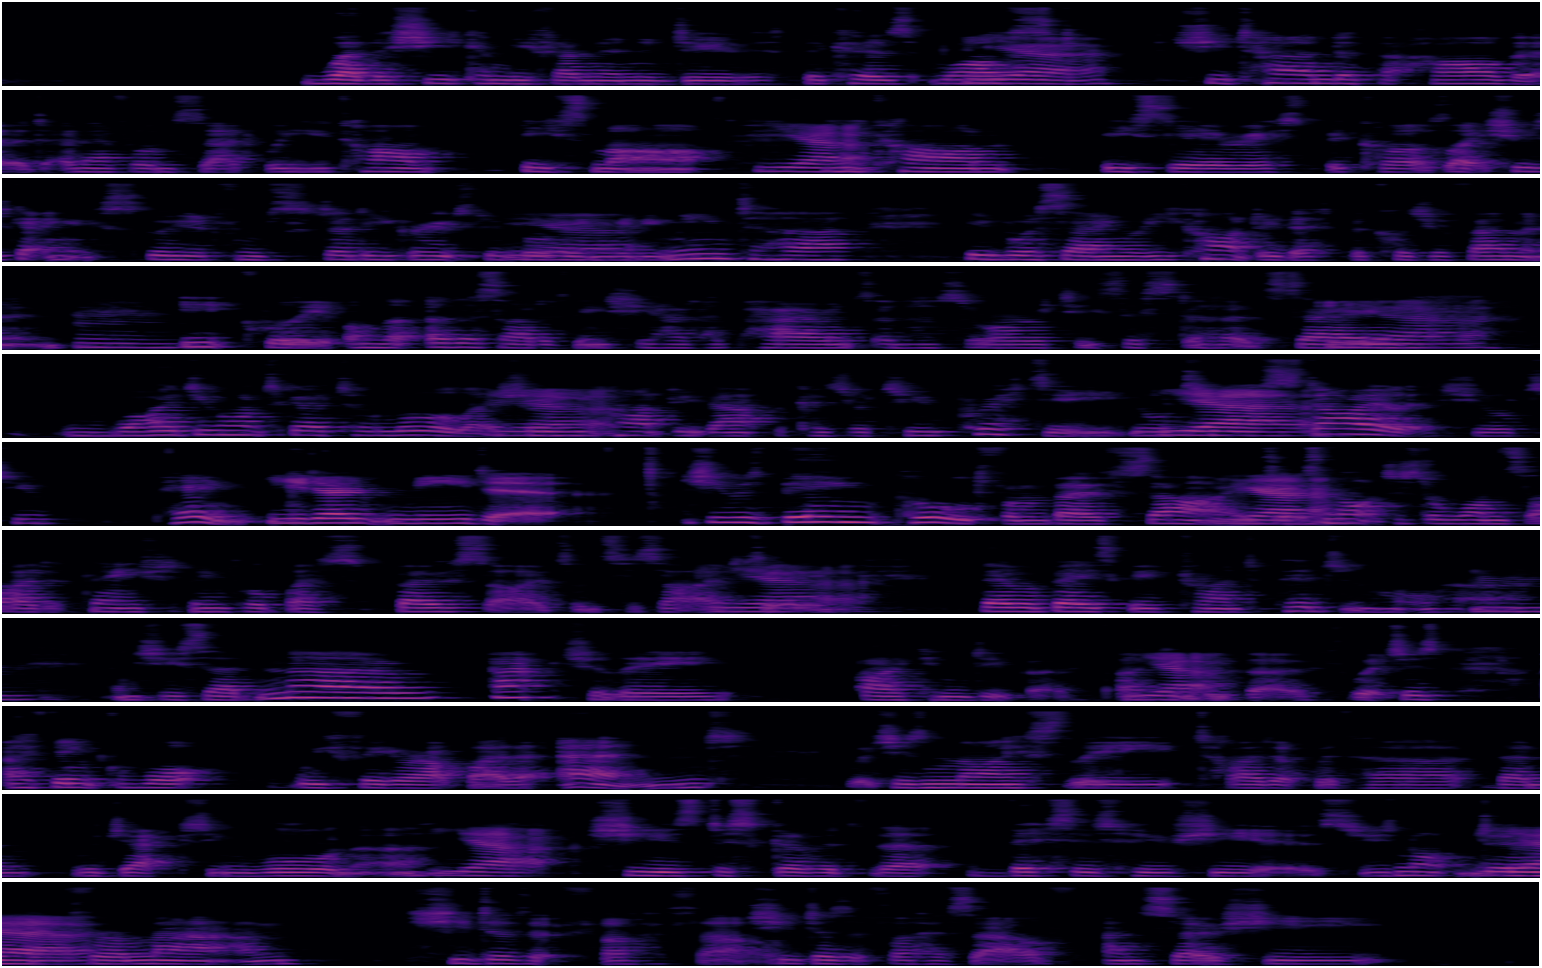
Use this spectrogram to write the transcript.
whether she can be feminine and do this because whilst yeah, she turned up at harvard and everyone said well you can't be smart. Yeah, you can't be serious because like she was getting excluded from study groups people were being really mean to her people were saying well you can't do this because you're feminine Mm. equally on the other side of things she had her parents and her sorority sisterhood saying yeah, why do you want to go to law like sure you can't do that because you're too pretty you're Yeah. too stylish you're too pink you don't need it. she was being pulled from both sides. Yeah. It's not just a one-sided thing. She's being pulled by both sides in society. Yeah, They were basically trying to pigeonhole her, Mm. and she said, "No, actually, I can do both. I Yeah. can do both." Which is, I think, what we figure out by the end, which is nicely tied up with her then rejecting Warner. yeah. She has discovered that this is who she is. She's not doing Yeah. it for a man. She does it for herself. She does it for herself, and so she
